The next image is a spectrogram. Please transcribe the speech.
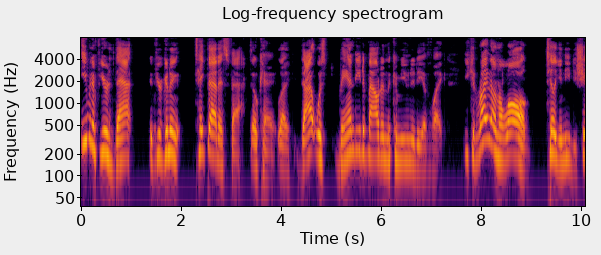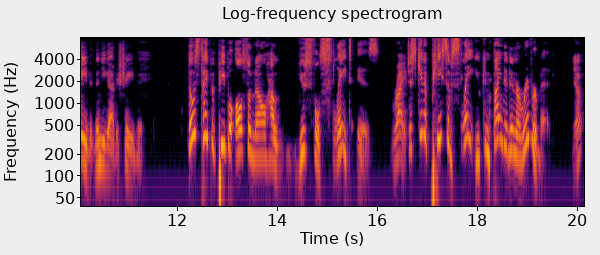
even if you're that, if you're gonna take that as fact, okay, like that was bandied about in the community of like you can write on a log till you need to shave it, then you got to shave it. Those type of people also know how useful slate is. right. Just get a piece of slate. You can find it in a riverbed. Yep.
